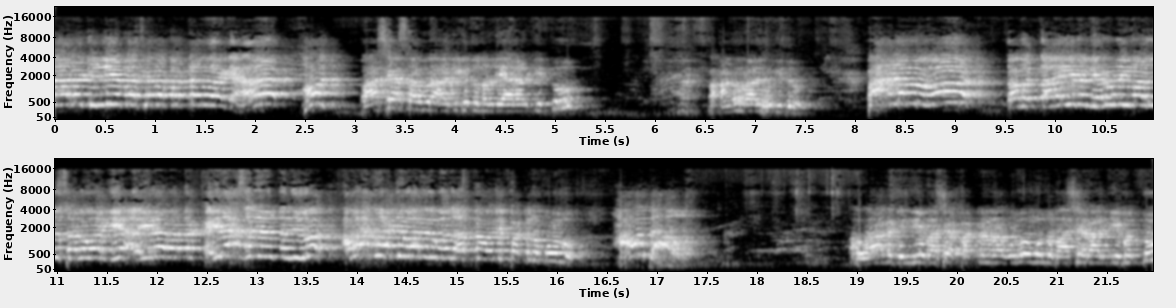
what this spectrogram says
ನಾಡು ದಿಲ್ಲಿ ಬಸ್ಸರ ಪಟ್ಟಣದಾಗ ಹೌದು ಭಾಷಾ ಆದಿಗೆ ಮೊದಲು ಯಾರು ಪಾಂಡವರು ಆಡಿ ಹೋಗಿದ್ರು. ಪಾಂಡವರು ತಮ್ಮ ತಾಯಿನ ಮೆರವಣಿಗೆ ಮಾಡುವ ಸಲುವಾಗಿ ಐರಾವತ ಕೈಲಾಸದಲ್ಲಿ ತಂದಿದ್ರು. ಅವಾಗ ಅಡ್ಡಿವಾದಗಳು ಬಂದು ಹತ್ತಾವಧಿ ಪಟ್ಟಣ ಕೊಂಡು ಹೌದಾ? ಅವಾಗ ಹಿಂದಿ ಭಾಷೆ ಪಟ್ಟಣದಾಗುದು ಮುಂದೆ ಭಾಷೆ ರಾಜಕೀಯ ಬಂತು.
